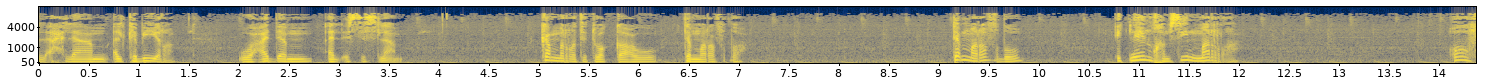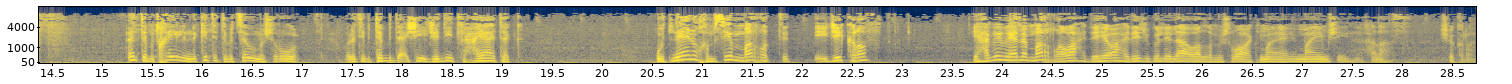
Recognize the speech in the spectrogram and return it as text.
الأحلام الكبيرة وعدم الاستسلام. كم مرة تتوقعوا تم رفضه؟ تم رفضه 52 مرة. أوف. أنت متخيل إنك أنت تبي تسوي مشروع ولا تبي تبدأ شيء جديد في حياتك و52 مرة يجيك رفض؟ يا حبيبي أنا مرة واحدة هي واحد يجي يقول لي لا والله مشروعك ما ما يمشي. خلاص. شكرا.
